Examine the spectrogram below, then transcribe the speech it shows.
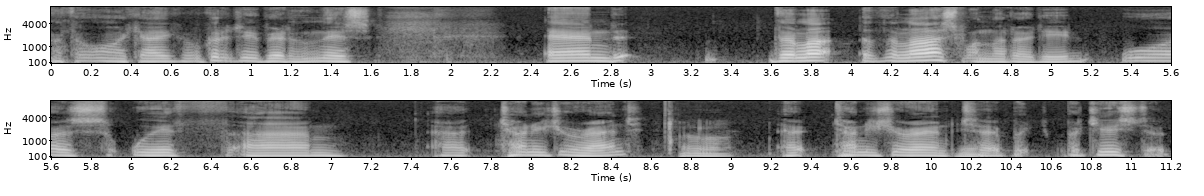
I thought, okay, I've got to do better than this. And the, la- the last one that I did was with um, uh, Tony Durant right. uh, Tony Durant Yeah. uh, pr- produced it,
